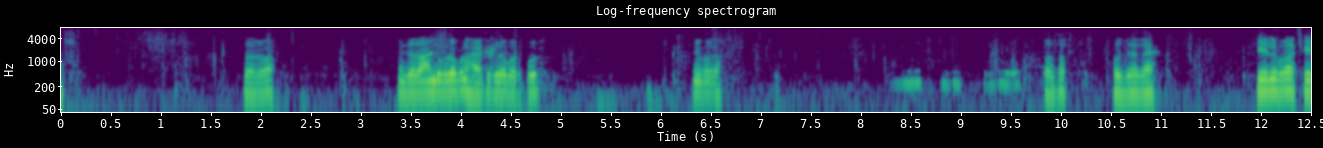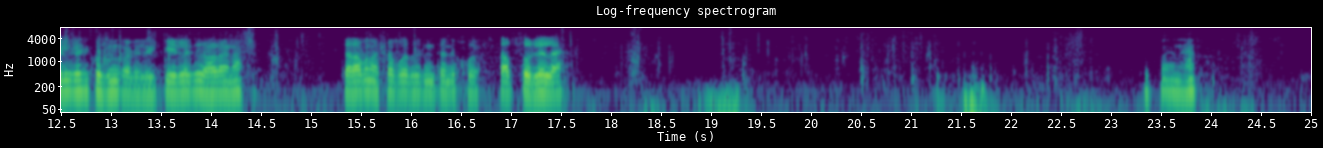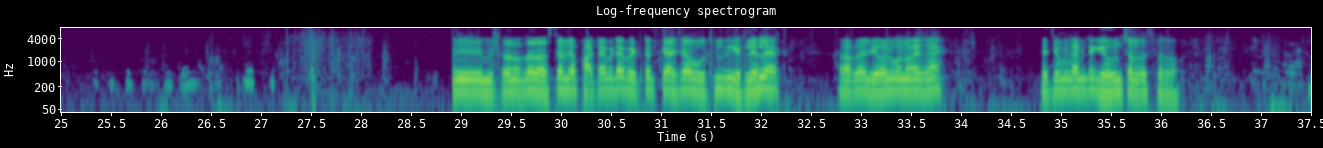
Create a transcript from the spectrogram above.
सर्व. म्हणजे रानडुकरं पण आहे तिकडं भरपूर. हे बघा. तसं खोदलेला आहे. केल बघा केल कशी खोदून काढलेली केलाचं झाड आहे ना त्याला पण अशा पद्धतीने त्यांनी खो साप सोडलेला आहे. हे पण आहे. मी मित्रांनो आता रस्त्याला ज्या फाट्या बिट्या भेटतात त्या अशा उचलून घेतलेल्या आहेत. तर आपल्याला जेवण बनवायचं आहे. त्याच्यामुळे आम्ही ते घेऊन चाललो सर्व.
